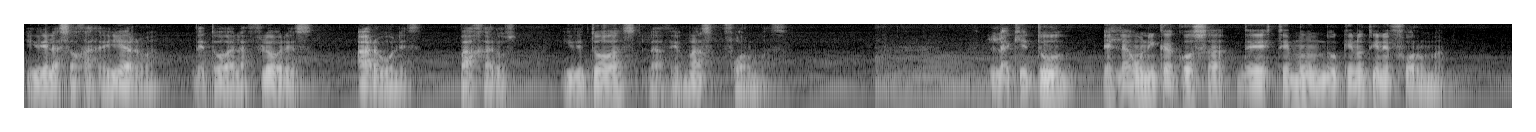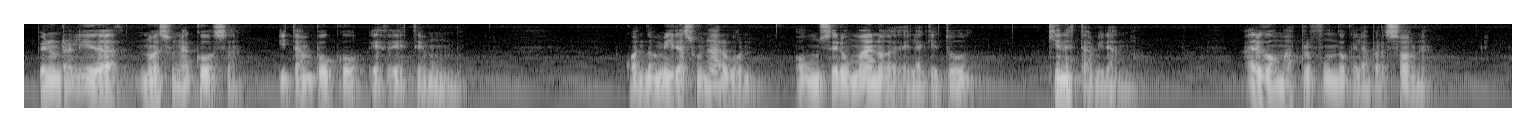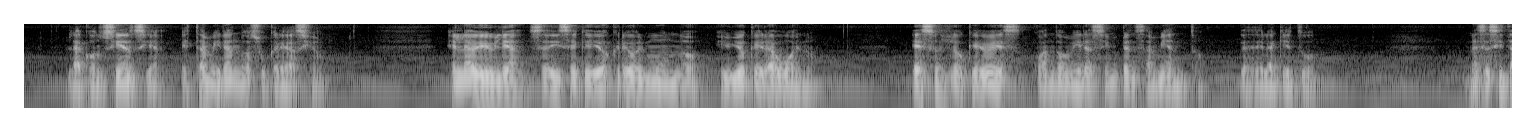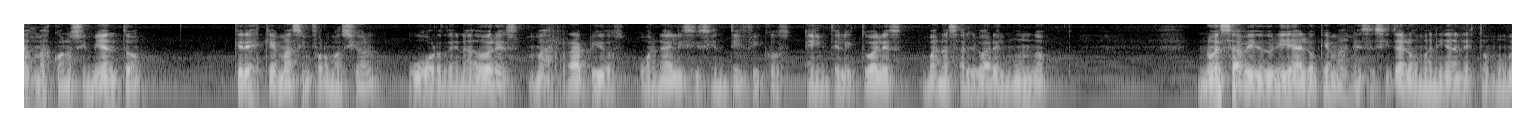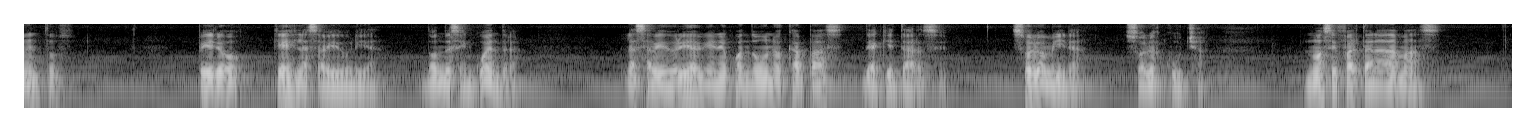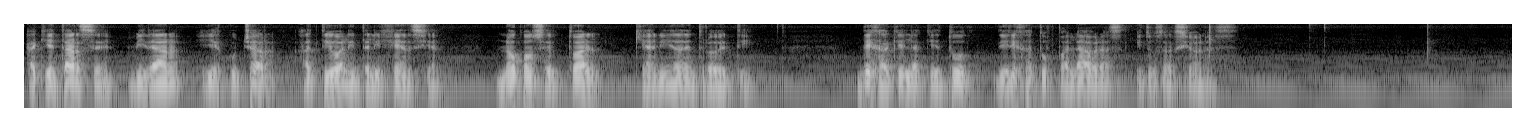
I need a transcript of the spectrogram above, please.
y de las hojas de hierba, de todas las flores, árboles, pájaros y de todas las demás formas. La quietud es la única cosa de este mundo que no tiene forma, pero en realidad no es una cosa y tampoco es de este mundo. Cuando miras un árbol o un ser humano desde la quietud, ¿quién está mirando? Algo más profundo que la persona. La conciencia está mirando a su creación. En la Biblia se dice que Dios creó el mundo y vio que era bueno eso es lo que ves cuando miras sin pensamiento, desde la quietud. ¿Necesitas más conocimiento? ¿Crees que más información u ordenadores más rápidos o análisis científicos e intelectuales van a salvar el mundo? ¿No es sabiduría lo que más necesita la humanidad en estos momentos? Pero, ¿qué es la sabiduría? ¿Dónde se encuentra? La sabiduría viene cuando uno es capaz de aquietarse. Solo mira, solo escucha. No hace falta nada más. Aquietarse, mirar y escuchar activa la inteligencia no conceptual que anida dentro de ti. Deja que la quietud dirija tus palabras y tus acciones.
